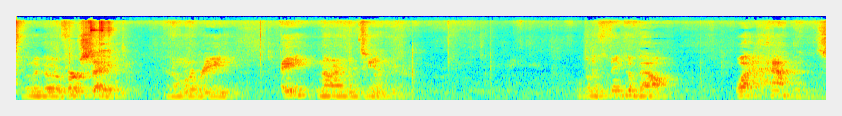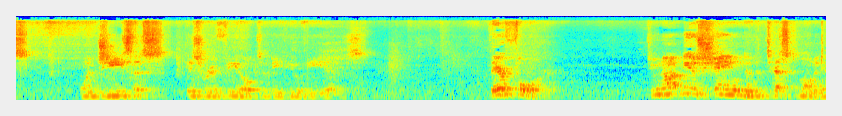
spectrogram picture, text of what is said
I'm going to go to verse 8, and I'm going to read 8, 9, and 10 here. We're going to think about what happens when Jesus is revealed to be who he is. Therefore, do not be ashamed of the testimony.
